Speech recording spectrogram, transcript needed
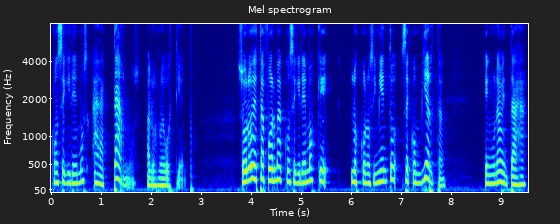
conseguiremos adaptarnos a los nuevos tiempos. Solo de esta forma conseguiremos que los conocimientos se conviertan en una ventaja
